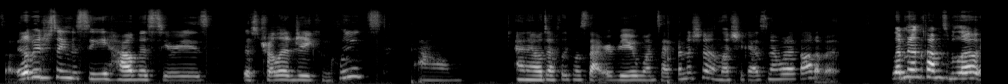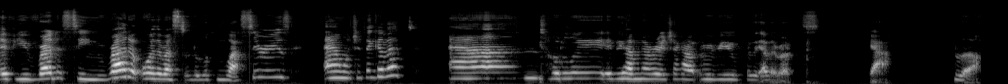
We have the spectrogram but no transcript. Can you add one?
So it'll be interesting to see how this series, this trilogy concludes. Um, and I'll definitely post that review once I finish it, and let you guys know what I thought of it. Let me know in the comments below if you've read Seeing Redd or the rest of the Looking Glass series and what you think of it. And totally, if you haven't already, check out the review for the other books. Yeah. Ugh.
